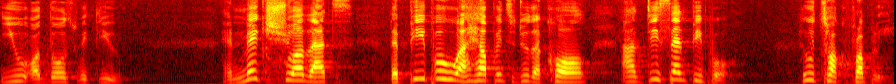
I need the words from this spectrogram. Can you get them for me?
You or those with you. And make sure that the people who are helping to do the call are decent people who talk properly.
